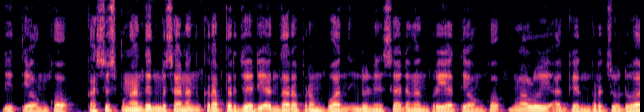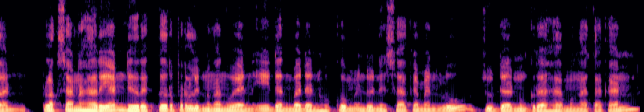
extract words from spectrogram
di Tiongkok. Kasus pengantin pesanan kerap terjadi antara perempuan Indonesia dengan pria Tiongkok melalui agen perjodohan. Pelaksana harian Direktur Perlindungan WNI dan Badan Hukum Indonesia Kemenlu, Juda Nugraha mengatakan,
